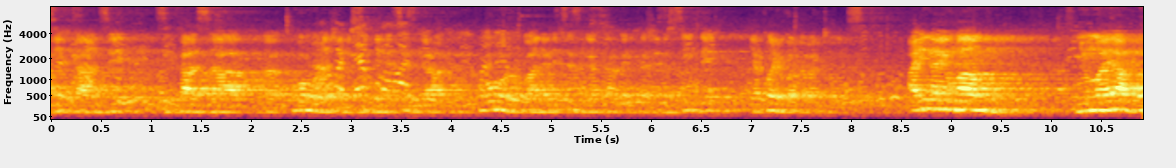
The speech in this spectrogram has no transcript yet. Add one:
zikanze zikaza kubohora jenoside ndetse kubohora u rwanda ndetse zigahagarika jenoside yakorerwaga abatutsi. Ari na yo mpamvu nyuma yaho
